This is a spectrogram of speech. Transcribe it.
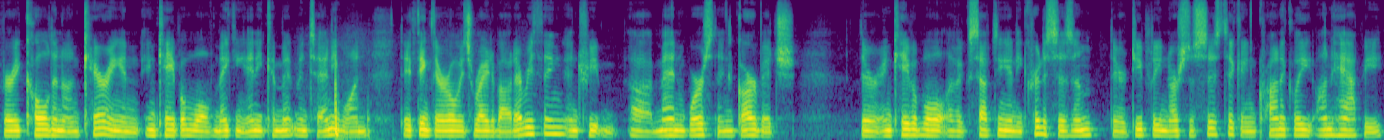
very cold and uncaring, and incapable of making any commitment to anyone. They think they're always right about everything and treat uh, men worse than garbage. They're incapable of accepting any criticism. They're deeply narcissistic and chronically unhappy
